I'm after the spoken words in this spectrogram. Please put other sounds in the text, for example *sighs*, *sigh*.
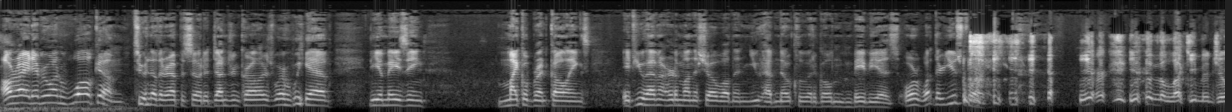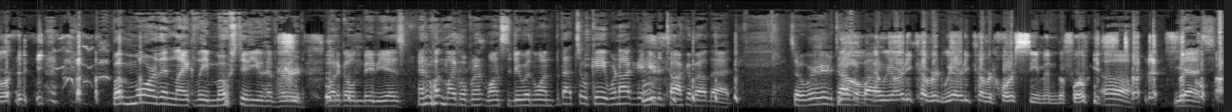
All right, everyone, welcome to another episode of Dungeon Crawlers where we have the amazing Michael Brent Collings. If you haven't heard him on the show, well, then you have no clue what a golden baby is or what they're used for. *laughs* you're you're in the lucky majority. *laughs* but more than likely, most of you have heard what a golden baby is and what Michael Brent wants to do with one. But that's okay. We're not here to talk about that. So we're here to talk no, about. And we already covered we already covered horse semen before we *laughs* Oh, started. so- yes. *laughs*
